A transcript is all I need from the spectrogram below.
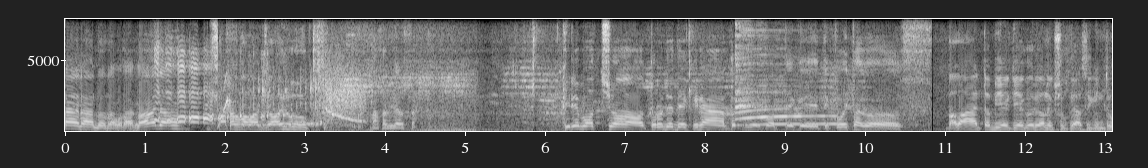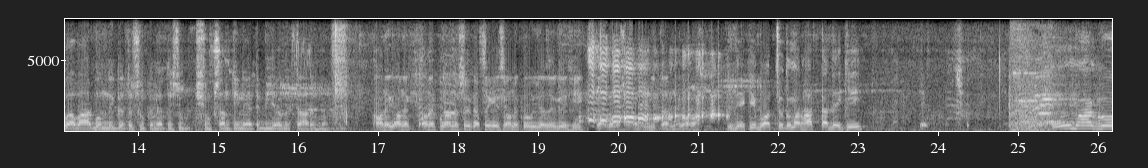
না না না না না ফাতাল বাবার জয় হোক কিরে বচ্চ তোর যে দেখি না তোর বিয়ের পর থেকে তুই কই থাকস বাবা আর তো বিয়ে টিয়ে করে অনেক সুখে আছে কিন্তু বাবা আর বন্ধুকে তো সুখে নেই সুখ সুখ শান্তি নেই এতে বিয়ে করতে পারেন না অনেক অনেক অনেক মানুষের কাছে গেছি অনেক কবিরাজের গেছি। কেউ কোনো সমাধান দিতে পারে না বাবা। দেখি বচ্চ তোমার হাতটা দেখি। ও মা গো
